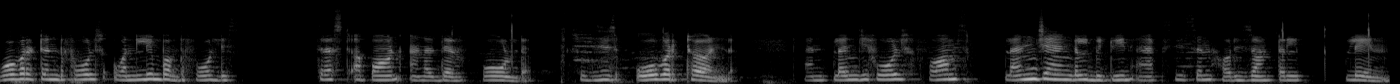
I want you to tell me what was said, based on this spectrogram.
overturned folds one limb of the fold is thrust upon another fold. So this is overturned. And plunge folds forms plunge angle between axis and horizontal plane.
